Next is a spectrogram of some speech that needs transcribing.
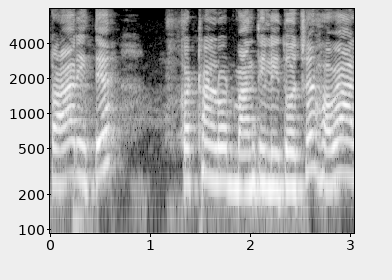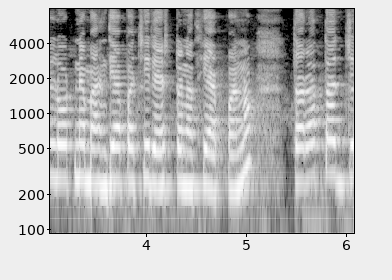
તો આ રીતે કઠણ લોટ બાંધી લીધો છે. હવે આ લોટને બાંધ્યા પછી રેસ્ટ નથી આપવાનો. તરત જ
